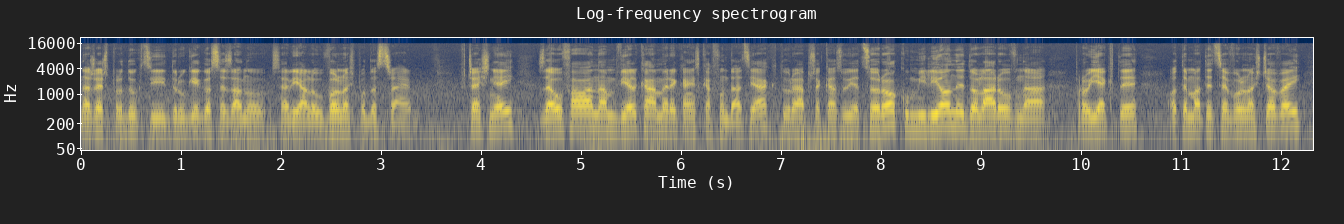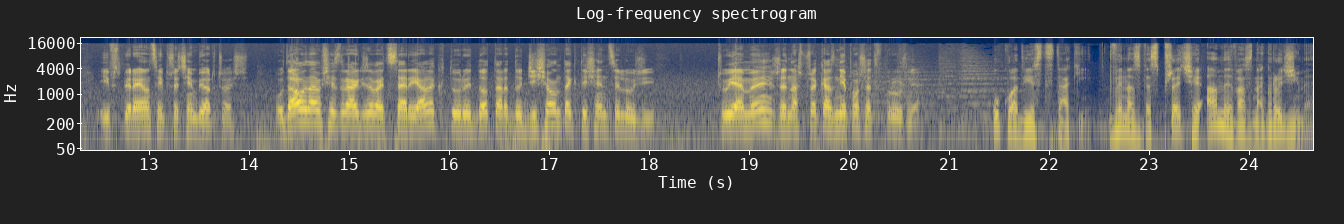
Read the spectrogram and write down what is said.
na rzecz produkcji drugiego sezonu serialu Wolność pod ostrzałem. Wcześniej zaufała nam wielka amerykańska fundacja, która przekazuje co roku miliony dolarów na projekty o tematyce wolnościowej i wspierającej przedsiębiorczość. Udało nam się zrealizować serial, który dotarł do dziesiątek tysięcy ludzi. Czujemy, że nasz przekaz nie poszedł w próżnię. Układ jest taki: wy nas wesprzecie, a my was nagrodzimy.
